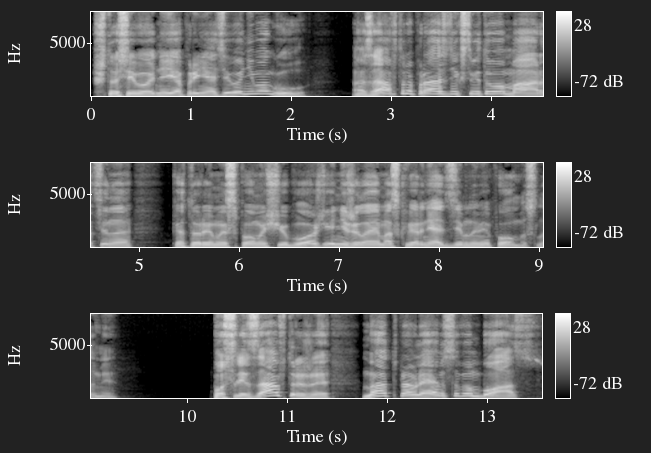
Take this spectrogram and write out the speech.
что сегодня я принять его не могу, а завтра праздник святого Мартина, который мы с помощью Божьей не желаем осквернять земными помыслами? Послезавтра же мы отправляемся в Амбуаз»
